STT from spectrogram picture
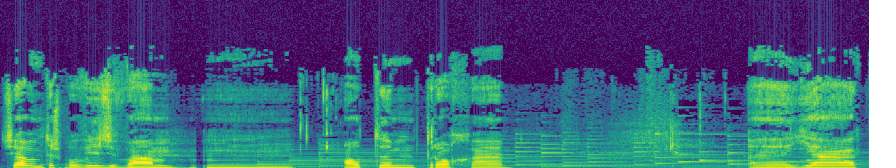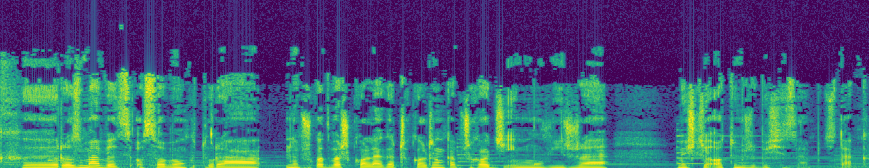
Chciałabym też powiedzieć Wam mm, o tym trochę, e, jak rozmawiać z osobą, która, na przykład Wasz kolega czy koleżanka przychodzi i mówi, że myśli o tym, żeby się zabić, tak?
